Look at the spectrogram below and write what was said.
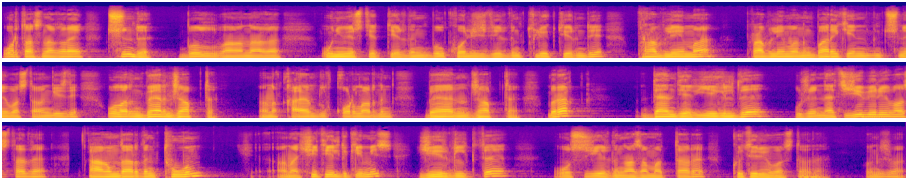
ортасына қарай түсінді. Бұл бағанағы университеттердің бұл колледждердің түлектерінде проблема проблеманың бар екенін түсіне бастаған кезде олардың бәрін жапты. Ана қайырымдылық қорлардың бәрін жапты. Бірақ дәндер егілді уже нәтиже бере бастады. Ағымдардың туын ана шетелдік емес жергілікті осы жердің азаматтары көтере бастады. Көрдіңіз ба?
